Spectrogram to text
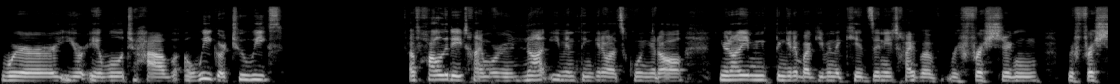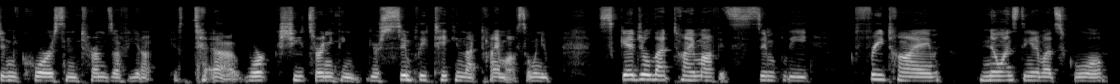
where you're able to have a week or two weeks of holiday time where you're not even thinking about schooling at all. You're not even thinking about giving the kids any type of refreshing, refreshing course in terms of you know uh, worksheets or anything. You're simply taking that time off. So when you schedule that time off, it's simply free time. No one's thinking about school.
